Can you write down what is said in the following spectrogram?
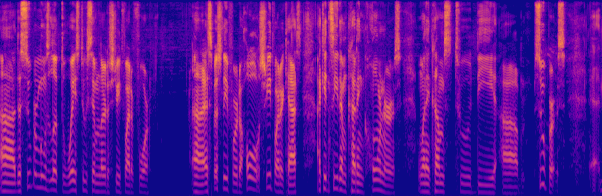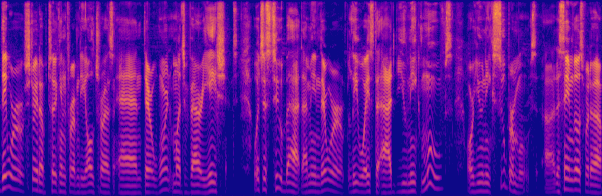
Uh, the super moves looked way too similar to Street Fighter 4. Uh, especially for the whole Street Fighter cast, I can see them cutting corners when it comes to the um, supers. Uh, they were straight up taken from the ultras, and there weren't much variations, which is too bad. I mean, there were leeways to add unique moves or unique super moves. Uh, the same goes for the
